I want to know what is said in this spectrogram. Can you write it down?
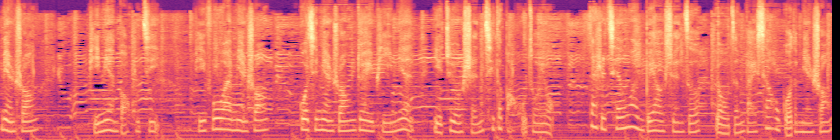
面霜，皮面保护剂，皮肤外面霜。过期面霜对皮面也具有神奇的保护作用，但是千万不要选择有增白效果的面霜，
